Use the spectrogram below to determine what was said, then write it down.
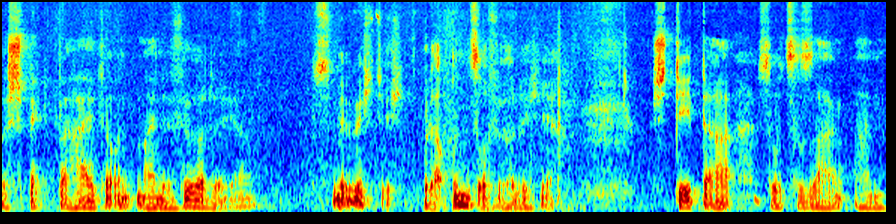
Respekt behalte und meine Würde. Ja. Das ist mir wichtig. Oder unsere Würde hier steht da sozusagen an.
